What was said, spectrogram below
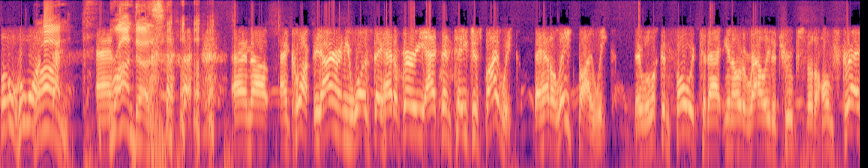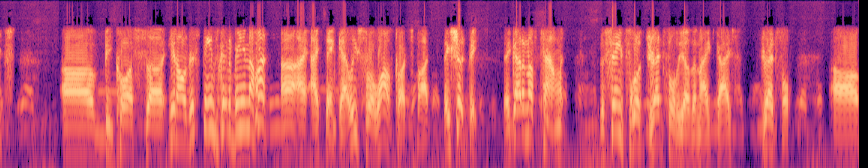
Who, who wants Ron. that? And, Ron does. and uh, and Clark, the irony was they had a very advantageous bye week. They had a late bye week. They were looking forward to that, you know, to rally the troops for the home stretch. Uh, because uh, you know this team's going to be in the hunt. Uh, I, I think at least for a wild card spot, they should be. They got enough talent. The Saints looked dreadful the other night, guys. Dreadful. Uh,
